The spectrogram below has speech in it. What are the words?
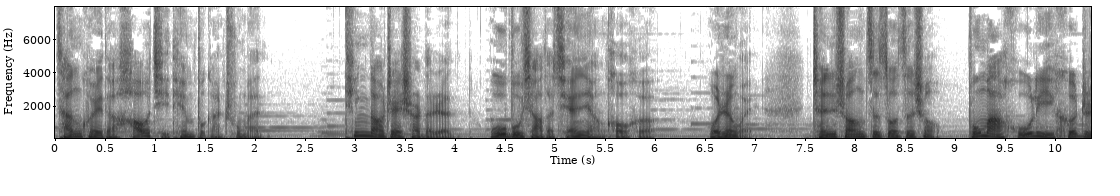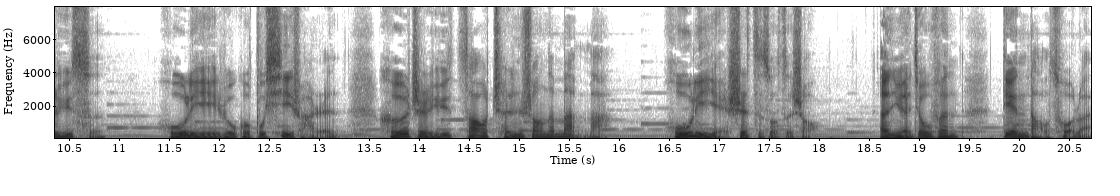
惭愧的好几天不敢出门。听到这事儿的人无不笑得前仰后合。我认为，陈双自作自受，不骂狐狸何至于此？狐狸如果不戏耍人，何至于遭陈双的谩骂？狐狸也是自作自受，恩怨纠纷，颠倒错乱。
